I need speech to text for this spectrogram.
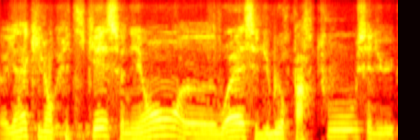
il y en a qui l'ont critiqué, ce néon. euh, ouais, c'est du blur partout, c'est du.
